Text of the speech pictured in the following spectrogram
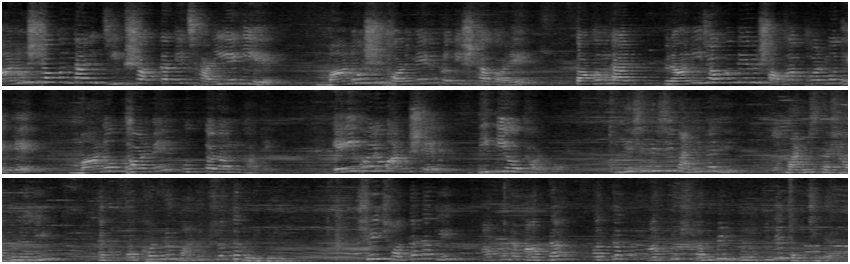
মানুষ যখন তার জীবসত্তাকে ছাড়িয়ে গিয়ে মানুষ ধর্মের প্রতিষ্ঠা করে, তখন তার প্রাণী জগতের স্বভাব ধর্ম থেকে মানব ধর্মে উত্তরণ ঘটে। এই হলো মানুষের দ্বিতীয় ধর্ম। দেশে দেশে কালে কালে মানুষ তার সাধনা দিয়ে এক অখণ্ড মানব সত্তা গড়ে সেই সত্তাটাকে আপন আত্মা অর্থাৎ আত্মস্বরূপের উপলব্ধিতে পৌঁছে দেয়।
